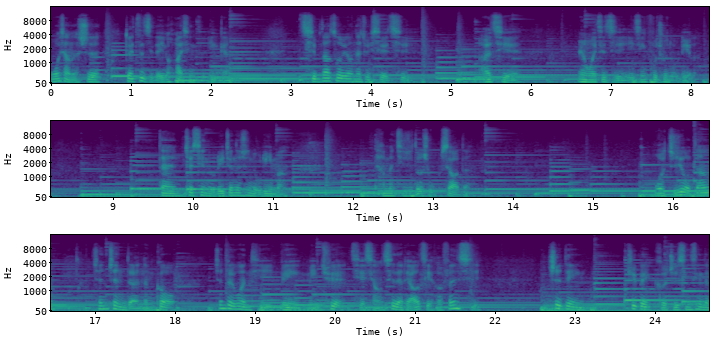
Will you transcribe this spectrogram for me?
我想的是对自己的一个坏性子应该。起不到作用，那就泄气，而且认为自己已经付出努力了。但这些努力真的是努力吗？他们其实都是无效的。我只有当真正的能够针对问题并明确且详细的了解和分析，制定具备可执行性的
